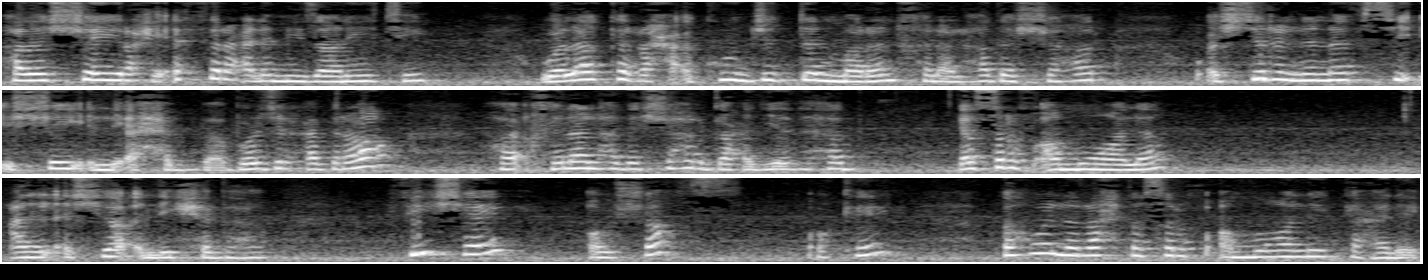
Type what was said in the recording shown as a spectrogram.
هذا الشيء راح يأثر على ميزانيتي ولكن راح أكون جدا مرن خلال هذا الشهر وأشتري لنفسي الشيء اللي أحبه. برج العذراء خلال هذا الشهر قاعد يذهب يصرف أمواله على الأشياء اللي يحبها. في شيء أو شخص okay؟ هو اللي راح تصرف أموالك عليه.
